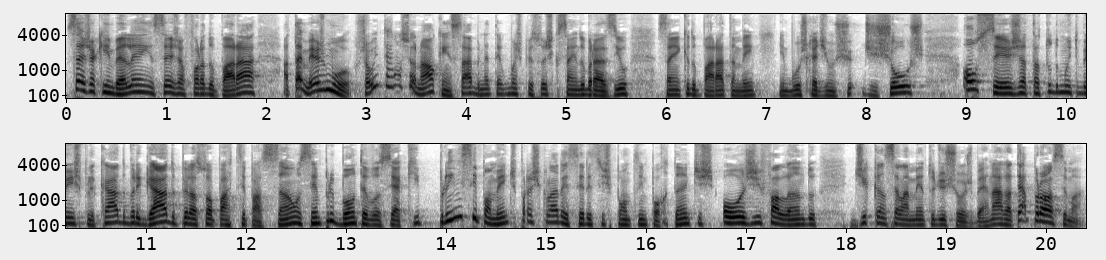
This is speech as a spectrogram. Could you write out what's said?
seja aqui em Belém, seja fora do Pará, até mesmo show internacional, quem sabe, né? Tem algumas pessoas que saem do Brasil, saem aqui do Pará também em busca de, um, de shows. Ou seja, tá tudo muito bem explicado. Obrigado pela sua participação. É sempre bom ter você aqui, principalmente para esclarecer esses pontos importantes hoje falando de cancelamento de shows. Bernardo, até a próxima próxima.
